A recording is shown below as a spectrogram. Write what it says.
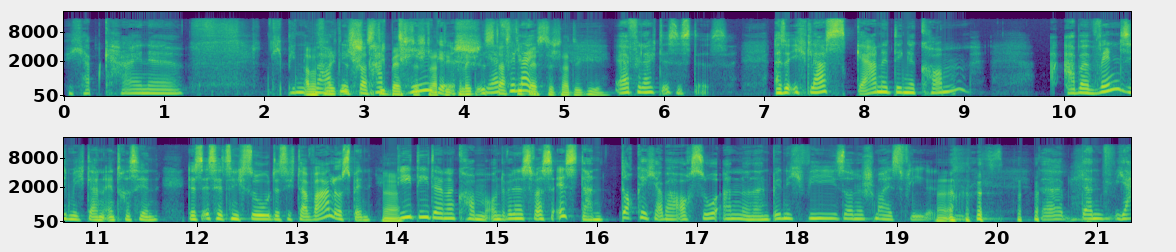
Ich habe keine. Ich bin Aber überhaupt vielleicht nicht ist das die beste Strategie. Vielleicht ist ja, das die vielleicht. beste Strategie. Ja, vielleicht ist es das. Also ich lasse gerne Dinge kommen, aber wenn sie mich dann interessieren, das ist jetzt nicht so, dass ich da wahllos bin. Die, die dann kommen und wenn es was ist, dann docke ich aber auch so an und dann bin ich wie so eine Schmeißfliege. da, dann, ja,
